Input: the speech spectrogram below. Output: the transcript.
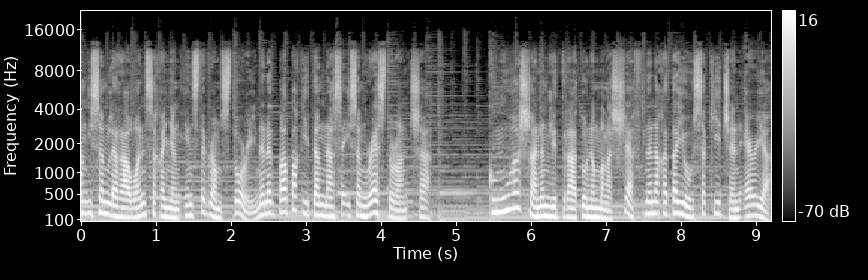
ang isang larawan sa kanyang Instagram story na nagpapakitang nasa isang restaurant siya. Kumuha siya ng litrato ng mga chef na nakatayo sa kitchen area.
